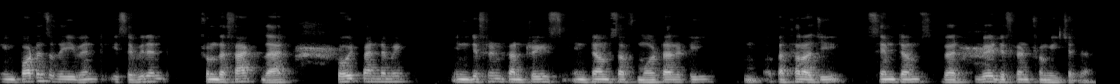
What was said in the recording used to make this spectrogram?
importance of the event is evident from the fact that COVID pandemic in different countries in terms of mortality, pathology, symptoms were very different from each other.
